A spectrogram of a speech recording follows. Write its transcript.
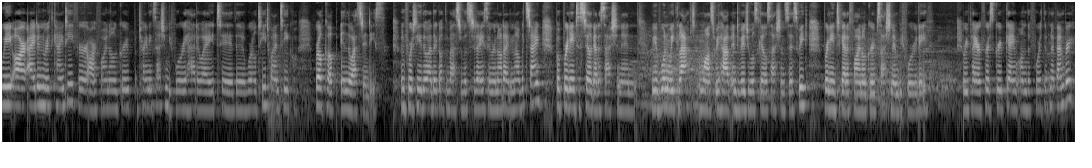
We are out in North County for our final group training session before we head away to the World T20 World Cup in the West Indies. Unfortunately, the weather got the best of us today, so we're not out in Abbotstown, but brilliant to still get a session in. We have one week left, and whilst we have individual skill sessions this week, brilliant to get a final group session in before we leave. We play our first group game on the 4th of November,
